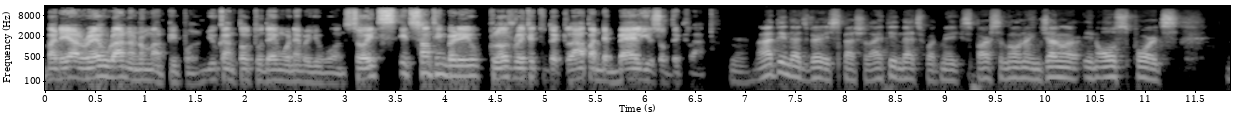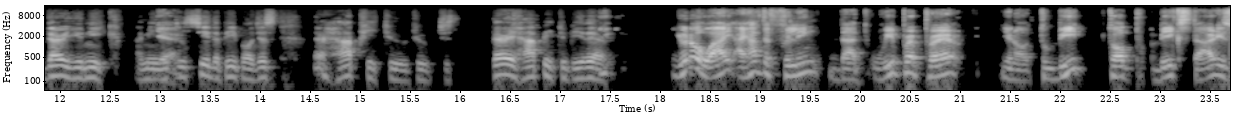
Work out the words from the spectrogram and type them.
but they are regular and normal people. You can talk to them whenever you want. So it's it's something very close related to the club and the values of the club. Yeah, I think that's very special. I think that's what makes Barcelona in general in all sports very unique. I mean, Yeah. you see the people just they're happy to to just very happy to be there. you know why i have the feeling that we prepare you know to be top big star is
